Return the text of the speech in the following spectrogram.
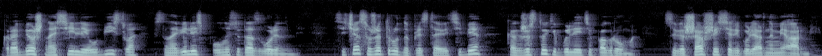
грабеж, насилие, убийство становились полностью дозволенными. Сейчас уже трудно представить себе, как жестоки были эти погромы, совершавшиеся регулярными армиями.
